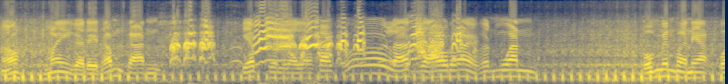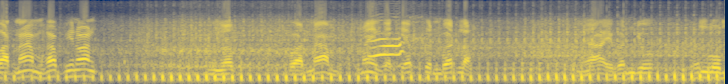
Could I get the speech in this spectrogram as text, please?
เอาไม่ก็ได้ทำการเก็บกันแล้วล่ะครับโอ้ยหลาดยาวด้วยคนมวน ผมเป็นแผนกกวาดน้ำครับพี่น้องนี่ครับกวาดน้ำไม่ก็เก็บขึ้นเบิดล่ะนี่ไอ้เพิ่นอยู่ทั้งลม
